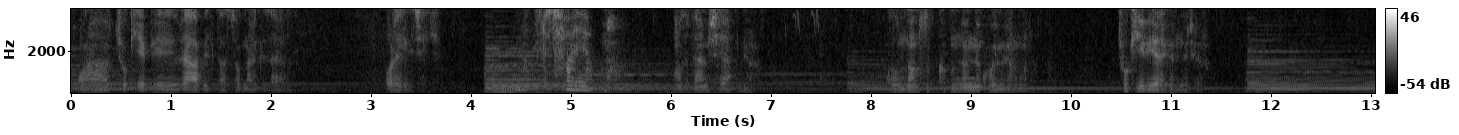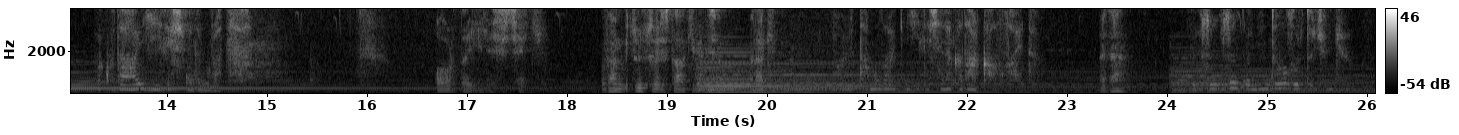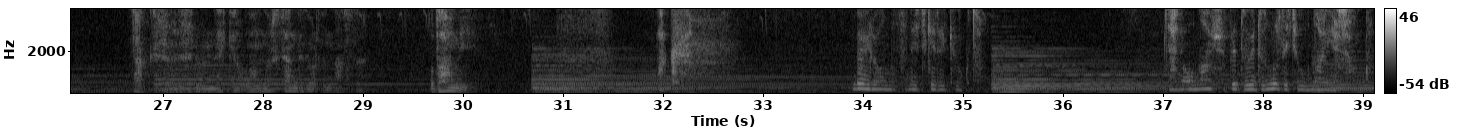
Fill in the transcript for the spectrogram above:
Ona çok iyi bir rehabilitasyon merkezi ayarladım. Oraya gidecek. Murat lütfen yapma. Nazlı ben bir şey yapmıyorum. Kolundan tutup kapının önüne koymuyorum onu. Çok iyi bir yere gönderiyorum. Bak o daha iyileşmedi Murat. Orada iyileşecek. Ben bütün süreci takip edeceğim. Merak etme. Bari tam olarak iyileşene kadar kalsaydı. Neden? Gözümüzün önünde olurdu çünkü. Ya gözümüzün önündeyken olanları sen de gördün Nazlı. Bu daha mı iyi? Bak. Böyle olmasına hiç gerek yoktu. Yani ondan şüphe duyduğunuz için bunlar yaşandı.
